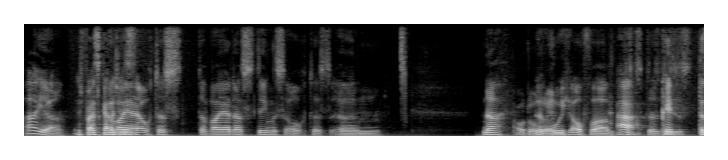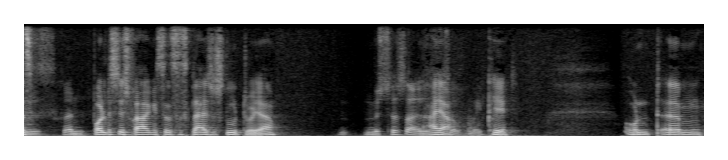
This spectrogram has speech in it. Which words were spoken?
Ah ja. Ich weiß gar Da nicht, war ja auch das, da war ja das Dings auch, das, ähm, na, äh, wo ich auch war. Ah, das, das, okay, dieses, das- dieses Rennen. wollte ich dich fragen, ist das das gleiche Studio, ja? Müsste es sein. Also Ah ja, okay. Und ähm,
